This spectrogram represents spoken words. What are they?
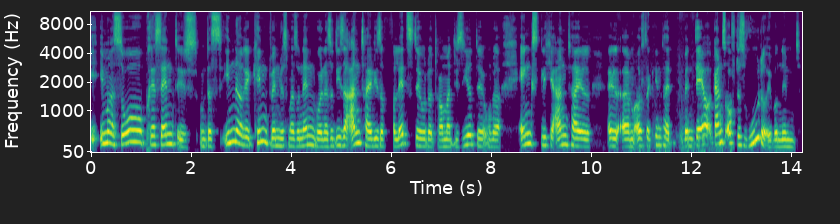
immer so präsent ist und das innere Kind, wenn wir es mal so nennen wollen, also dieser Anteil, dieser verletzte oder traumatisierte oder ängstliche Anteil äh, ähm, aus der Kindheit, wenn der ganz oft das Ruder übernimmt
